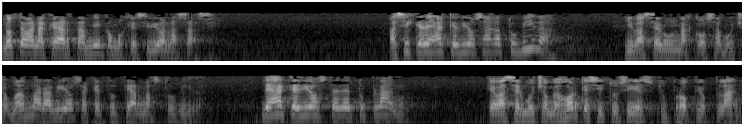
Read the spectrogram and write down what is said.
no te van a quedar tan bien como que si Dios las hace. Así que deja que Dios haga tu vida y va a ser una cosa mucho más maravillosa que tú te armas tu vida. Deja que Dios te dé tu plan, que va a ser mucho mejor que si tú sigues tu propio plan.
